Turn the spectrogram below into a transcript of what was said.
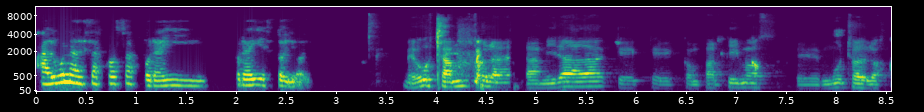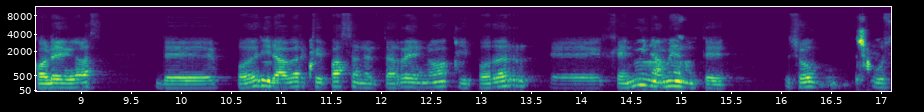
alguna de esas cosas por ahí, por ahí estoy hoy. Me gusta mucho la, mirada que, compartimos eh, muchos de los colegas de poder ir a ver qué pasa en el terreno y poder eh, genuinamente, yo uso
